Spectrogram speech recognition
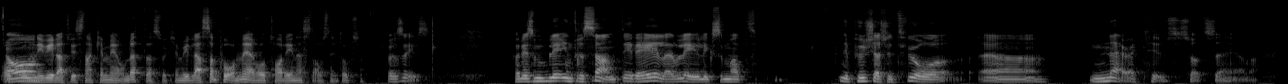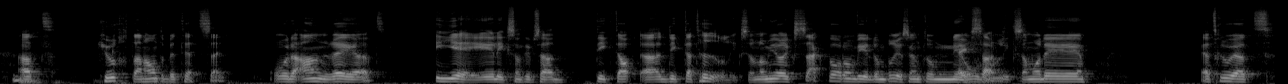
Och Ja. om ni vill att vi snackar mer om detta så kan vi läsa på mer och ta det i nästa avsnitt också. Precis. För det som blir intressant i det hela blir ju liksom att det pushas ju två uh, narratives, så att säga. Va? Att Kurtan har inte betett sig. Och det andra är att EA är liksom typ såhär dikta, äh, diktatur liksom. De gör exakt vad de vill, de bryr sig inte om någon Exakt. liksom. Och det är... Jag tror att...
